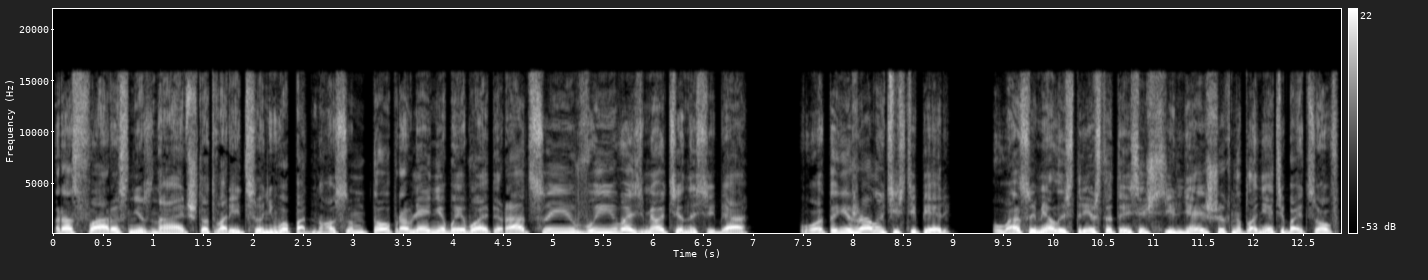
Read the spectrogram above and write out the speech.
Раз Фарос не знает, что творится у него под носом, то управление боевой операцией вы возьмете на себя. Вот и не жалуйтесь теперь. У вас имелось 300 тысяч сильнейших на планете бойцов,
